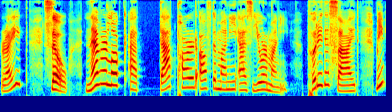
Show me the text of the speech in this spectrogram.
Right? So never look at that part of the money as your money. Put it aside, maybe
